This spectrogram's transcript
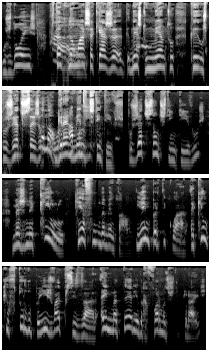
os dois. Portanto, não acha que haja, neste momento, que os projetos sejam não, não, grandemente proje distintivos? Projetos são distintivos, mas naquilo que é fundamental e, em particular, aquilo que o futuro do país vai precisar em matéria de reformas estruturais,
